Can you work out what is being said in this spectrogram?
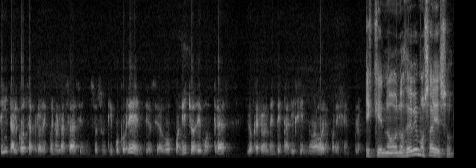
sí tal cosa, pero después no las hacen. Sos un tipo coherente, o sea, vos con hechos demostrás lo que realmente estás diciendo ahora, por ejemplo. Es que no, nos debemos a eso,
